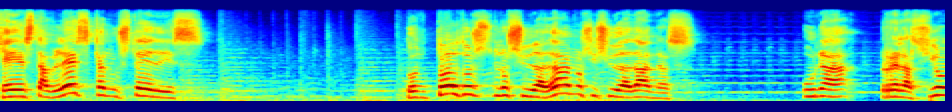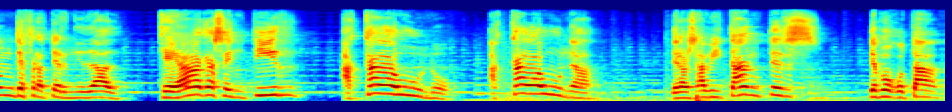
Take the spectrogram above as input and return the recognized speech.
Que establezcan ustedes con todos los ciudadanos y ciudadanas una relación de fraternidad que haga sentir a cada uno, a cada una de los habitantes de Bogotá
